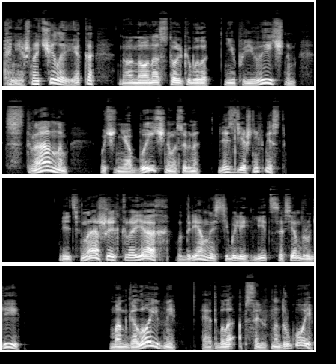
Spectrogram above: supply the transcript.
Конечно, человека, но оно настолько было непривычным, странным, очень необычным, особенно для здешних мест. Ведь в наших краях в древности были лица совсем другие, монголоидные, а это было абсолютно другое.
